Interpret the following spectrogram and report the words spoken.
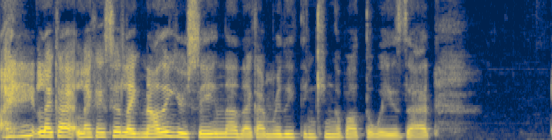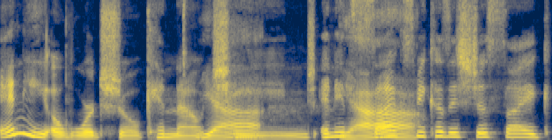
i like i like i said like now that you're saying that like i'm really thinking about the ways that any award show can now Yeah. change and it Yeah. sucks because it's just like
